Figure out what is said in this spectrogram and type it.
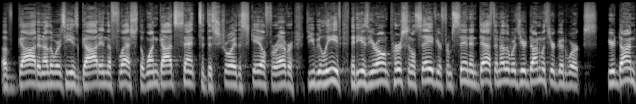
of God? In other words, He is God in the flesh, the one God sent to destroy the scale forever. Do you believe that He is your own personal Savior from sin and death? In other words, you're done with your good works. You're done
